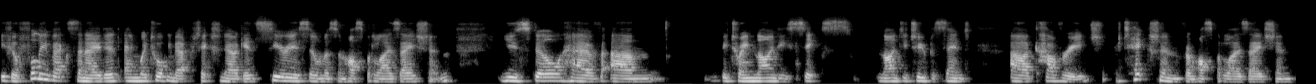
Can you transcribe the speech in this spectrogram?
if you're fully vaccinated, and we're talking about protection now against serious illness and hospitalisation, you still have um, between 96, 92% uh, coverage, protection from hospitalisation,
